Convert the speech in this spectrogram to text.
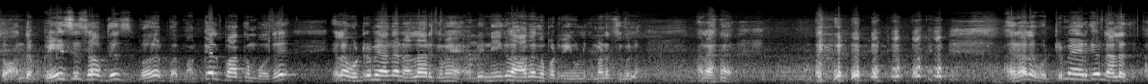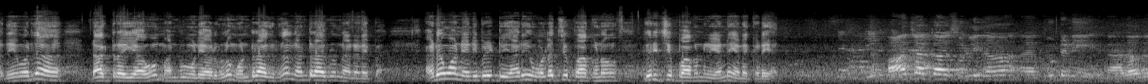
ஸோ அந்த பேசிஸ் ஆஃப் திஸ் மக்கள் பார்க்கும்போது எல்லாம் ஒற்றுமையாக இருந்தால் நல்லா இருக்குமே அப்படின்னு நீங்களும் ஆதங்கப்படுறீங்க உங்களுக்கு மனசுக்குள்ள. அதனால் அதனால் ஒற்றுமையாக இருக்கிறது நல்லது. அதே மாதிரி தான் டாக்டர் ஐயாவும் அன்புமணி அவர்களும் ஒன்றாக இருந்தால் நன்றாக நான் நினைப்பேன். ஐ டோன் வாண்ட் எனிபடி யாரையும் உடைச்சு பார்க்கணும் பிரித்து பார்க்கணும்னு எண்ணம் எனக்கு கிடையாது. பாஜக சொல்லி தான் கூட்டணி அதாவது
